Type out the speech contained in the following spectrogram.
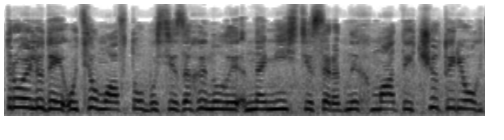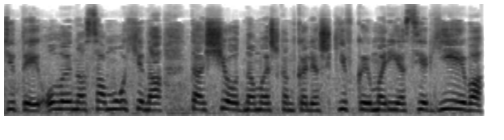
Троє людей у цьому автобусі загинули на місці. Серед них мати чотирьох дітей Олена Самохіна та ще одна мешканка Ляшківки Марія Сергєєва.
